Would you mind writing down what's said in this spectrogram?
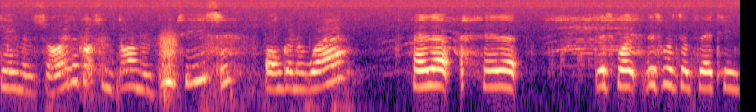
game inside. I've got some diamond booties that I'm gonna wear. Hey look, hey look. This one, this one's on 13.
